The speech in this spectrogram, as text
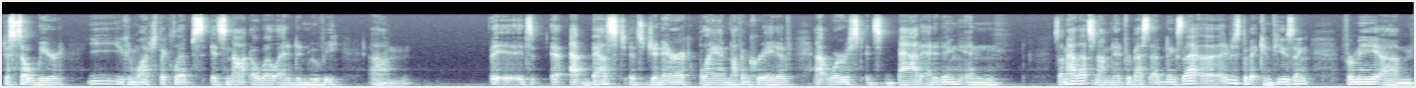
just so weird. You, you can watch the clips; it's not a well edited movie. Um, it's at best it's generic bland nothing creative. At worst it's bad editing and somehow that's nominated for best editing. So that uh, just a bit confusing for me. Um,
